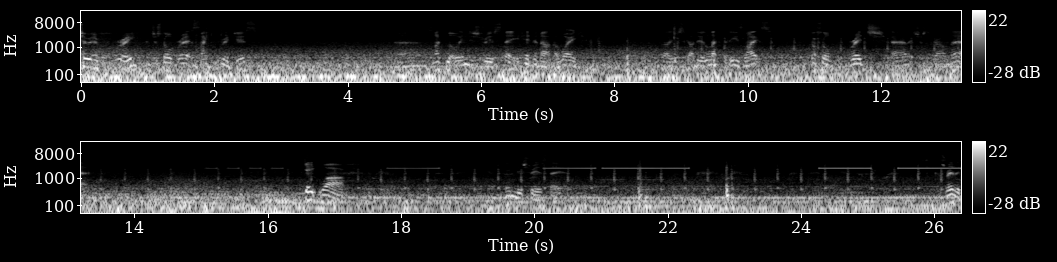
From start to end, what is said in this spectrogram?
Two and three are just over it Sankey Bridges. And it's like a little industry estate hidden out the way. So you just got to do the left at these lights, cross over the bridge, and it's just around there. Gatewarth Industry Estate. It's really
